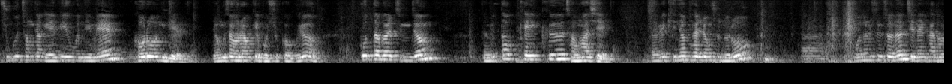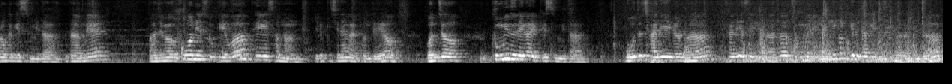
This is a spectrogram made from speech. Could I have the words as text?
중구청장 예비 후보님의 걸어온 길 영상으로 함께 보실 거고요. 꽃다발 증정, 그다음에 떡 케이크 정화식, 그다음에 기념 촬영 순으로 아, 오늘 순서는 진행하도록 하겠습니다. 그다음에 마지막 후원의 소개와 폐의 선언 이렇게 진행할 건데요. 먼저 국민의례가 있겠습니다. 모두 자리에 일어나 자리에서 일어나서 정면에 있는 태극기를 향해 주시기 바랍니다.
